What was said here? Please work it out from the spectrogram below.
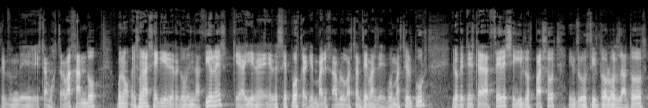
de donde estamos trabajando. Bueno, es una serie de recomendaciones que hay en, en este podcast, que en varios hablo bastante más de Webmaster Tools, y lo que tienes que hacer es seguir los pasos, introducir todos los datos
